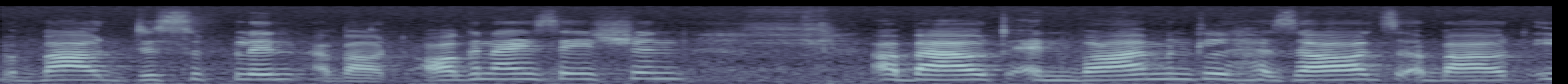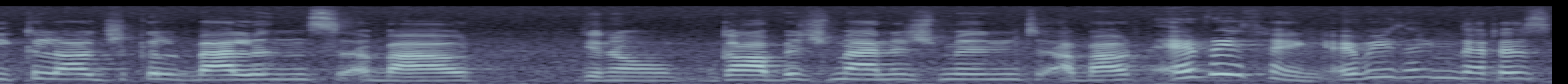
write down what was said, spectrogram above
about discipline, about organization about environmental hazards, about ecological balance, about you know garbage management, about everything, everything that has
